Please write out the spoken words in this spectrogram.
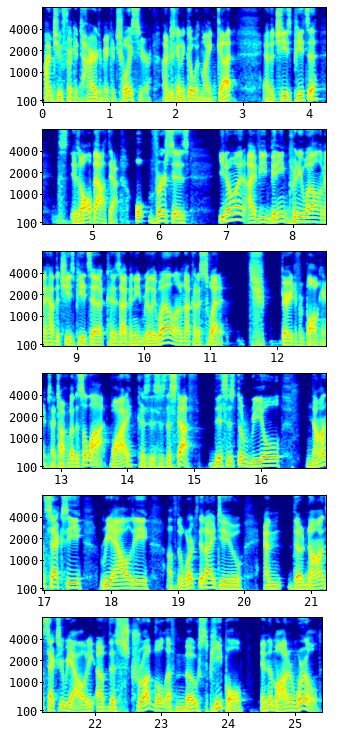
I'm too freaking tired to make a choice here. I'm just going to go with my gut, and the cheese pizza is all about that. Versus, you know what? I've been eating pretty well. I'm going to have the cheese pizza because I've been eating really well, and I'm not going to sweat it very different ball games. I talk about this a lot. Why? Because this is the stuff. This is the real non-sexy reality of the work that I do and the non-sexy reality of the struggle of most people in the modern world.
